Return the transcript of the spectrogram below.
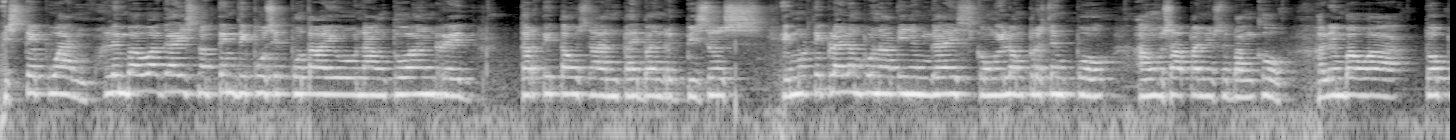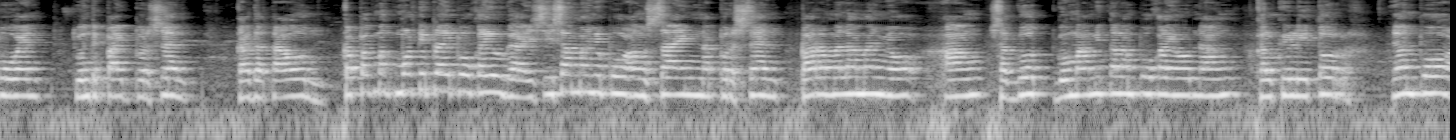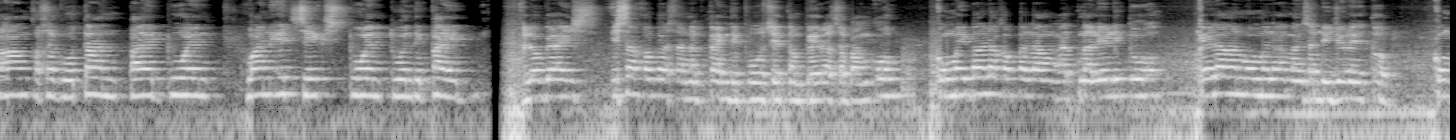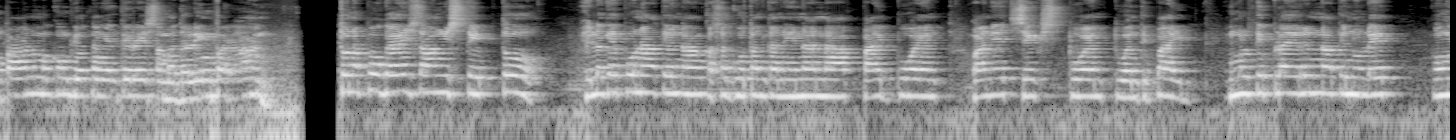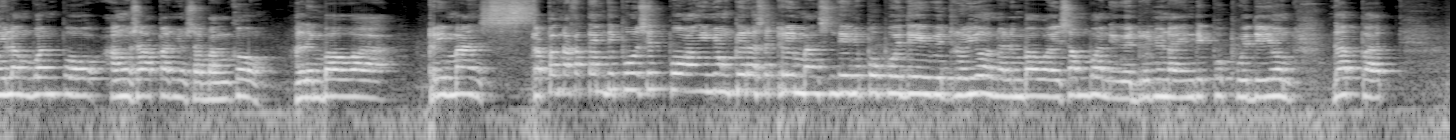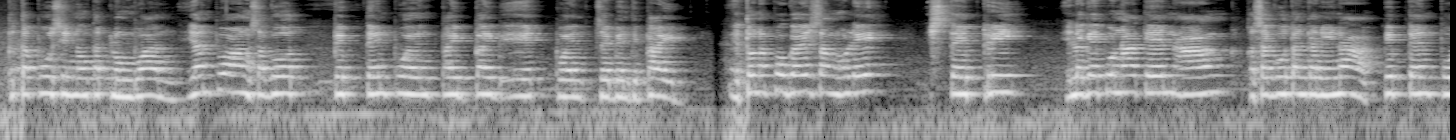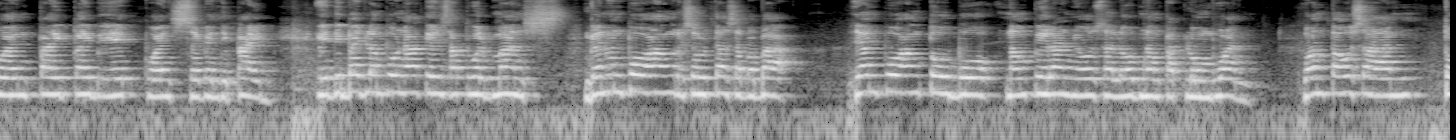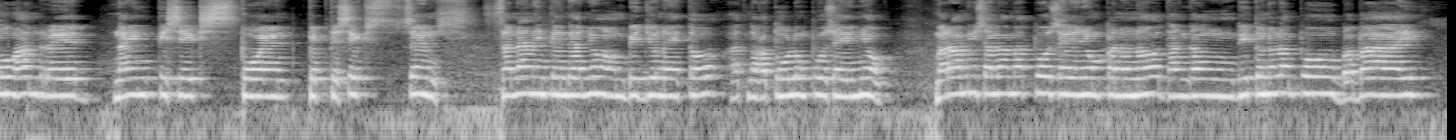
Step 1. Halimbawa guys, nag-time deposit po tayo ng 230,500 pesos. I-multiply lang po natin yan guys kung ilang percent po ang usapan nyo sa bangko. Halimbawa, 2.25% kada taon. Kapag mag-multiply po kayo guys, isama nyo po ang sign na percent para malaman nyo ang sagot. Gumamit na lang po kayo ng calculator. Yan po ang kasagutan 5.186.25. Hello guys, isa ka ba sa nag-time deposit ng pera sa bangko? Kung may bala ka pa lang at nalilito, kailangan mo malaman sa video na ito kung paano mag-compute ng interest sa madaling paraan. Ito na po guys ang step 2. Ilagay po natin ang kasagutan kanina na 5.186.25. I-multiply rin natin ulit kung ilang buwan po ang usapan nyo sa bangko. Halimbawa, 3 months. Kapag naka-time deposit po ang inyong pera sa 3 months, hindi nyo po pwede i-withdraw yun. Halimbawa, isang buwan, i-withdraw nyo na, hindi po pwede yun. Dapat, patapusin ng tatlong buwan. Yan po ang sagot, 15.558.75. Ito na po guys ang huli, step 3. Ilagay po natin ang kasagutan kanina, 15.558.75. I-divide lang po natin sa 12 months. Ganun po ang resulta sa baba. Yan po ang tubo ng pera nyo sa loob ng tatlong buwan. 1,296.56 cents. Sana naintindihan nyo ang video na ito at nakatulong po sa inyo. Maraming salamat po sa inyong panonood. Hanggang dito na lang po. Bye-bye!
